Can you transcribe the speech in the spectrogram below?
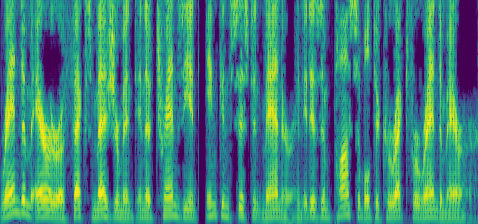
Random error affects measurement in a transient, inconsistent manner and it is impossible to correct for random error.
